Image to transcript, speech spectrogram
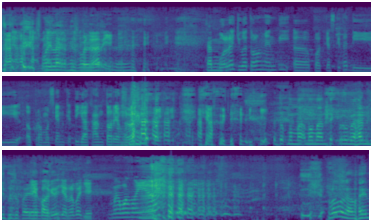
spoiler nih spoiler. Kan Boleh juga tolong nanti eh, podcast kita dipromosikan ke tiga kantor yang udah yang udah di untuk mema- memantik perubahan gitu supaya Ya kalau gitu jangan lupa aja. Mama saya. Emang lo ngapain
